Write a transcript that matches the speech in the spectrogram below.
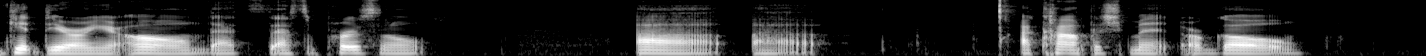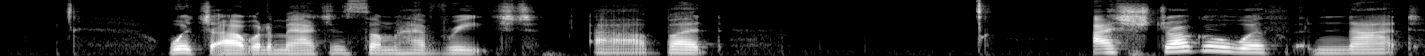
get there on your own. That's that's a personal uh, uh, accomplishment or goal, which I would imagine some have reached. Uh, but I struggle with not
